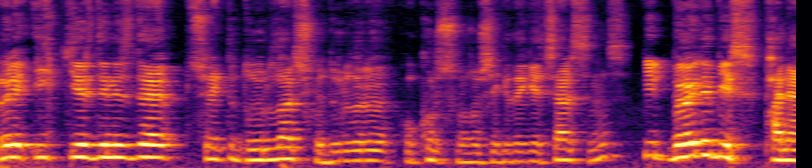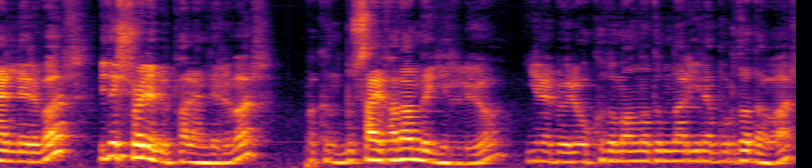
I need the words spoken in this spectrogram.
Böyle ilk girdiğinizde sürekli duyurular çıkıyor. Duyuruları okursunuz, o şekilde geçersiniz. Bir böyle bir panelleri var. Bir de şöyle bir panelleri var. Bakın bu sayfadan da giriliyor. Yine böyle okudum anladımlar yine burada da var.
